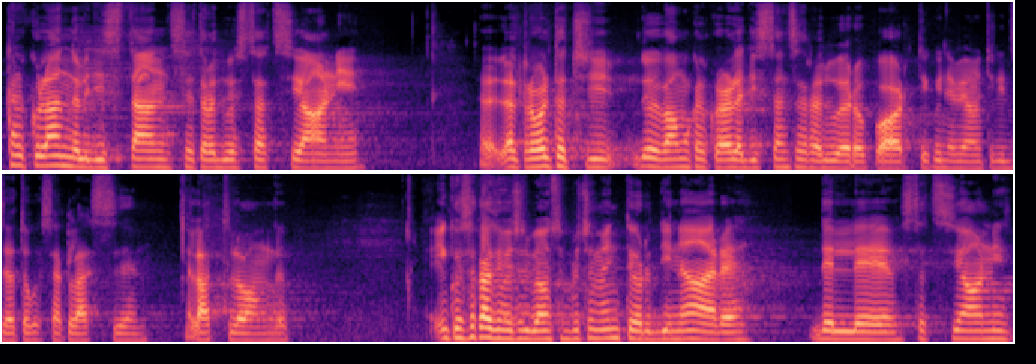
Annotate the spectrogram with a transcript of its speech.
calcolando le distanze tra due stazioni. Eh, l'altra volta ci dovevamo calcolare la distanza tra due aeroporti, quindi abbiamo utilizzato questa classe lat long. In questo caso invece dobbiamo semplicemente ordinare delle stazioni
